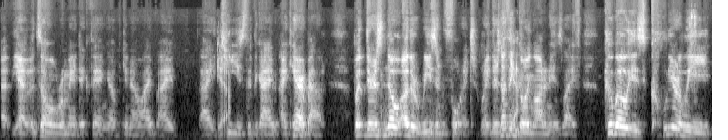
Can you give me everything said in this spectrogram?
uh, yeah, it's a whole romantic thing of you know I I I Yeah. tease the, the guy I care about, but there's no other reason for it, right? There's nothing Yeah. going on in his life. Kubo is clearly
